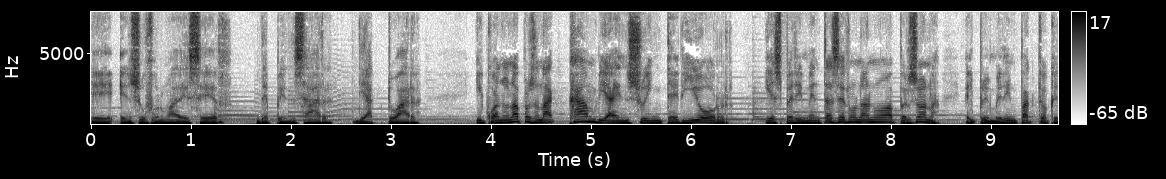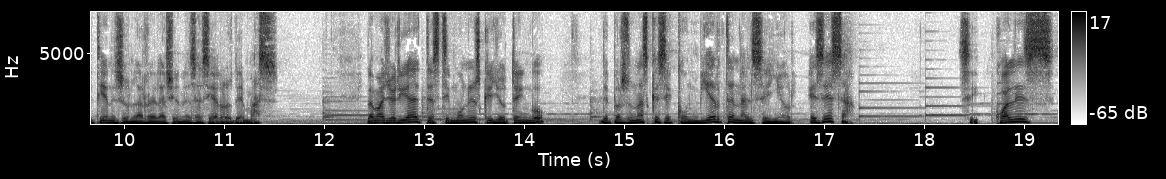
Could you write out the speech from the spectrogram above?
eh, en su forma de ser, de pensar, de actuar. Y cuando una persona cambia en su interior y experimenta ser una nueva persona, el primer impacto que tiene son las relaciones hacia los demás. La mayoría de testimonios que yo tengo de personas que se convierten al Señor es esa. Sí. ¿Cuál es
